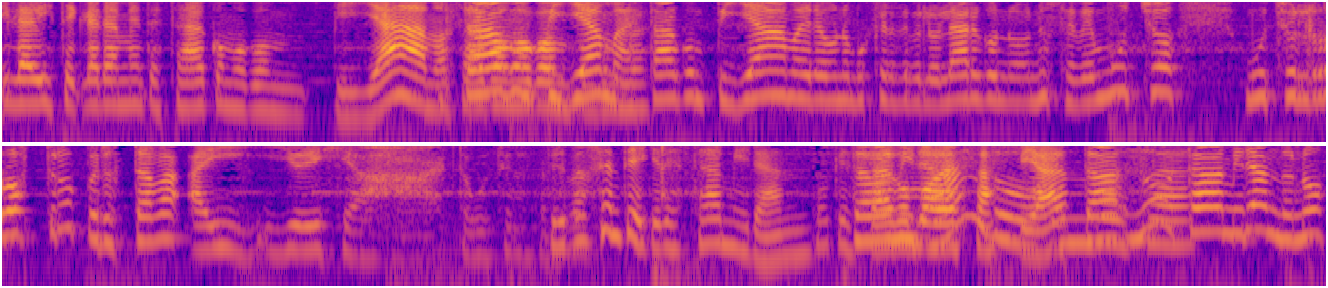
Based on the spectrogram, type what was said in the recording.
Y la viste claramente, estaba como con pijama, o sea, estaba como con pijama, como- estaba con pijama, era una mujer de pelo largo, no, no se ve mucho mucho el rostro, pero estaba ahí. Y yo dije, ah, esta cuestión es Pero tú verdad. sentías que le estaba mirando, que estaba estaba, como mirando, desafiando. estaba- o sea, no, estaba mirando, no,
